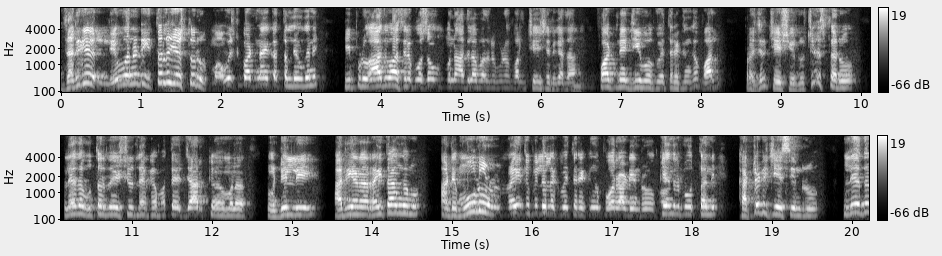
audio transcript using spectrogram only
జరిగే లేవు అన్నట్టు ఇతరులు చేస్తారు మావోయిస్ట్ పార్టీ నాయకత్వం లేవు కానీ ఇప్పుడు ఆదివాసుల కోసం మన ఆదిలాబాద్లో కూడా వాళ్ళు చేశారు కదా. ఫార్టీ జీవోకు వ్యతిరేకంగా వాళ్ళు ప్రజలు చేసిర్రు చేస్తారు. లేదా ఉత్తరప్రదేశ్ లేకపోతే జార్ఖండ్ మన ఢిల్లీ హర్యానా రైతాంగము అంటే మూడు రైతు బిల్లులకు వ్యతిరేకంగా పోరాడినరు. కేంద్ర ప్రభుత్వాన్ని కట్టడి చేసిండ్రు. లేదా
